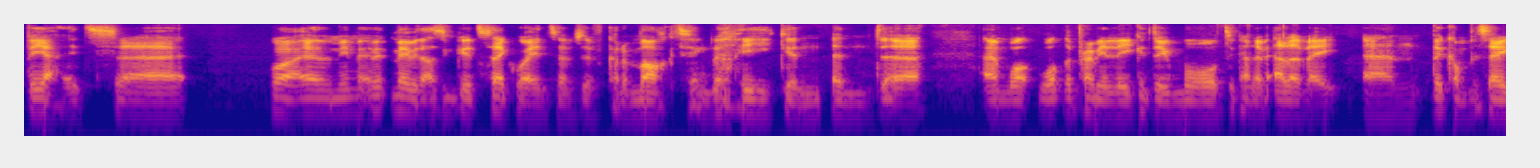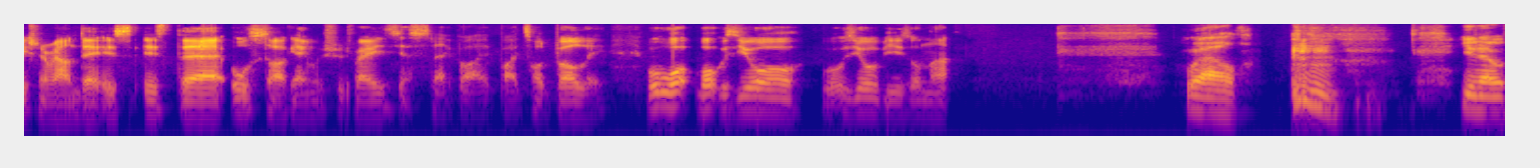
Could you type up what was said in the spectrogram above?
but yeah, it's uh, well, I mean, maybe that's a good segue in terms of kind of marketing the league and and uh, and what, what the Premier League could do more to kind of elevate um, the conversation around it is is the All Star game, which was raised yesterday by, by Todd Boehly. Well, what what was your what was your views on that? Well, you know,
